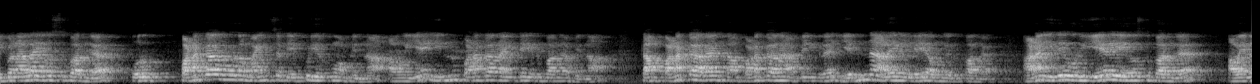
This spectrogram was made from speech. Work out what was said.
இப்போ நல்லா யோசிச்சு பாருங்க. ஒரு பணக்காரரோட மைண்ட் செட் எப்படி இருக்கும் அப்படின்னா அவங்க ஏன் இன்னும் பணக்காரன் ஆகிட்டே இருப்பாங்க அப்படின்னா தான் பணக்காரன் தான் பணக்காரன் அப்படிங்கிற என்ன அலைகள்லயே அவங்க இருப்பாங்க. ஆனா இதே ஒரு ஏழையை யோசித்து பாருங்க. அவன்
